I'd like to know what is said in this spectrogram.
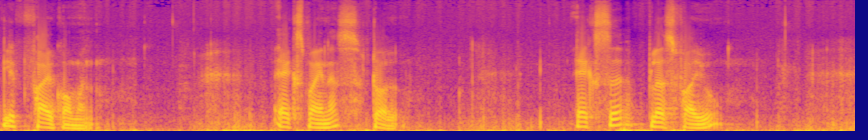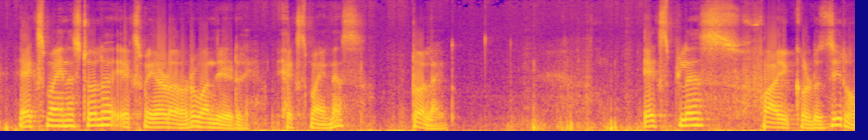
ಇಲ್ಲಿ ಫೈವ್ ಕಾಮನ್ X minus twelve X plus five X minus twelve X ಎರಡು ನೋಡ್ರಿ ಒಂದು ಇಡ್ರಿ ಎಕ್ಸ್ ಮೈನಸ್ ಟ್ವೆಲ್ ಆಯಿತು X plus five equal to zero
